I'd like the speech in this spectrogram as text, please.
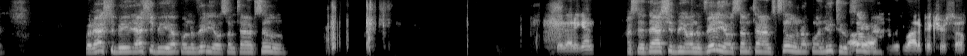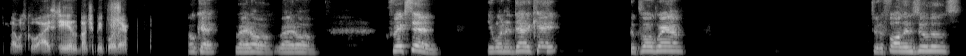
Well, that should be that should be up on the video sometime soon. Say that again. I said that should be on the video sometime soon up on YouTube Oh, yeah. somewhere. There was a lot of pictures, so that was cool. Ice T and a bunch of people were there. Okay, right on, right on. Frickson, you want to dedicate the program to the fallen Zulus?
